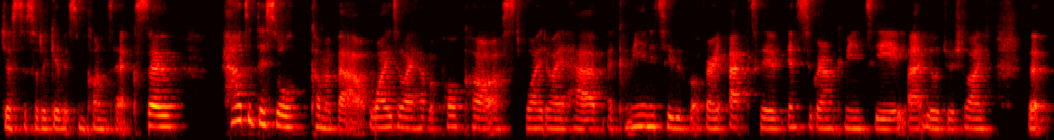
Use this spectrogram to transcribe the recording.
just to sort of give it some context. So how did this all come about? Why do I have a podcast? Why do I have a community? We've got a very active Instagram community at Your Jewish Life, but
